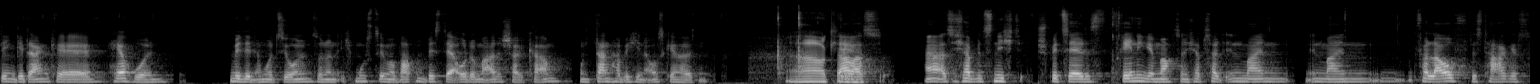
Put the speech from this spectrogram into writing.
den Gedanke herholen mit den Emotionen, sondern ich musste immer warten, bis der automatisch halt kam und dann habe ich ihn ausgehalten. Ah, okay. Da war's, ja, also ich habe jetzt nicht speziell das Training gemacht, sondern ich habe es halt in meinen, in meinen Verlauf des Tages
